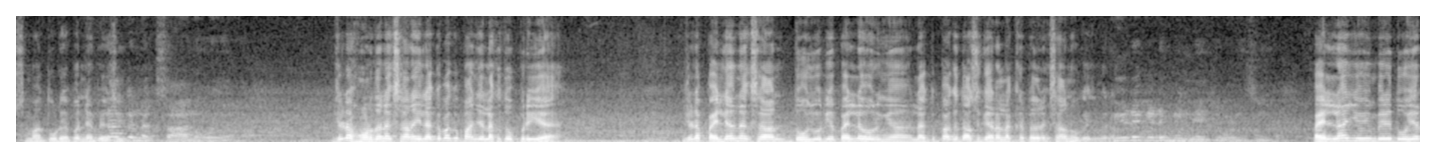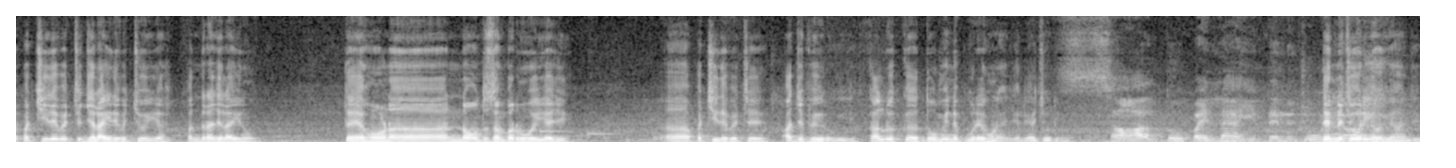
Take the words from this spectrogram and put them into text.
ਸਮਾਨ ਤੋੜਿਆ ਭੰਨਿਆ ਪਿਆ ਸੀ। ਕੁ ਨੁਕਸਾਨ ਹੋਇਆ? ਜਿਹੜਾ ਹੁਣ ਦਾ ਨੁਕਸਾਨ ਹੈ ਲਗਭਗ 5 ਲੱਖ ਤੋਂ ਉੱਪਰ ਹੀ ਹੈ। ਜਿਹੜਾ ਪਹਿਲਾਂ ਦਾ ਨੁਕਸਾਨ ਦੋ ਚੋਰੀਆਂ ਪਹਿਲਾਂ ਹੋ ਰਹੀਆਂ ਲਗਭਗ 10-11 ਲੱਖ ਰੁਪਏ ਦਾ ਨੁਕਸਾਨ ਹੋ ਗਿਆ ਜੀ ਮੇਰਾ। ਕਿਹੜੇ ਕਿਹੜੇ ਮਹੀਨੇ ਚ ਹੋਈ ਸੀ? ਪਹਿਲਾਂ ਜੀ ਹੋਈ ਮੇਰੇ 2025 ਦੇ ਵਿੱਚ ਜੁਲਾਈ ਦੇ ਵਿੱਚ ਹੋਈ ਆ 15 ਜੁਲਾਈ ਨੂੰ। ਤੇ ਹੁਣ 9 ਦਸੰਬਰ ਨੂੰ ਹੋਈ ਆ ਜੀ ਅ, 25 ਦੇ ਵਿੱਚ ਅੱਜ ਫੇਰ ਹੋ ਗਈ ਜੀ। ਕੱਲ ਨੂੰ ਇੱਕ 2 ਮਹੀਨੇ ਪੂਰੇ ਹੋਣੇ ਚੱਲਿਆ ਚੋਰੀ। ਸਾਲ ਤੋਂ ਪਹਿਲਾਂ ਹੀ ਤਿੰਨ ਚੋਰੀਆਂ ਤਿੰਨ ਚੋਰੀਆਂ ਹੋਈਆਂ ਹਾਂਜੀ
